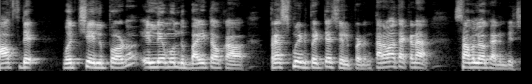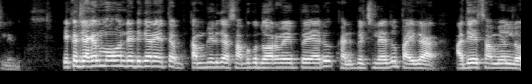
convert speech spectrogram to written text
హాఫ్ డే వచ్చి వెళ్ళిపోవడం వెళ్ళే ముందు బయట ఒక ప్రెస్ మీట్ పెట్టేసి వెళ్ళిపోవడం తర్వాత అక్కడ సభలో కనిపించలేదు. ఇక జగన్మోహన్ రెడ్డి గారు అయితే కంప్లీట్గా సభకు దూరం అయిపోయారు కనిపించలేదు. పైగా అదే సమయంలో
